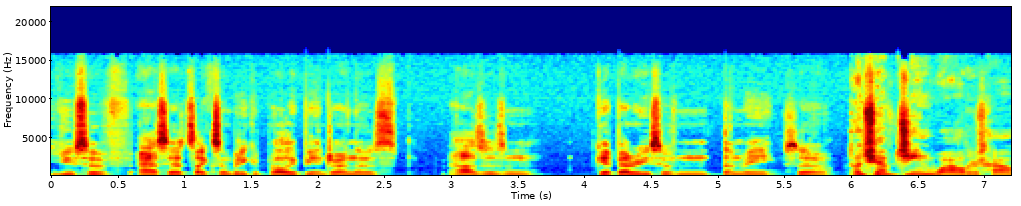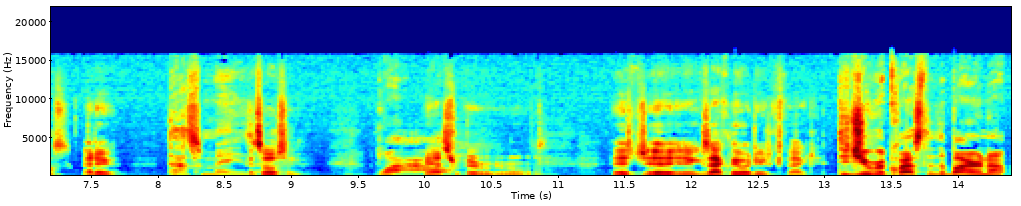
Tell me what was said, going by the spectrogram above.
use of assets. Like somebody could probably be enjoying those houses and get better use of them than me. So Don't you have Gene Wilder's house? I do. That's amazing. It's awesome. wow. Yes, it's uh, exactly what you'd expect. Did you request that the buyer not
